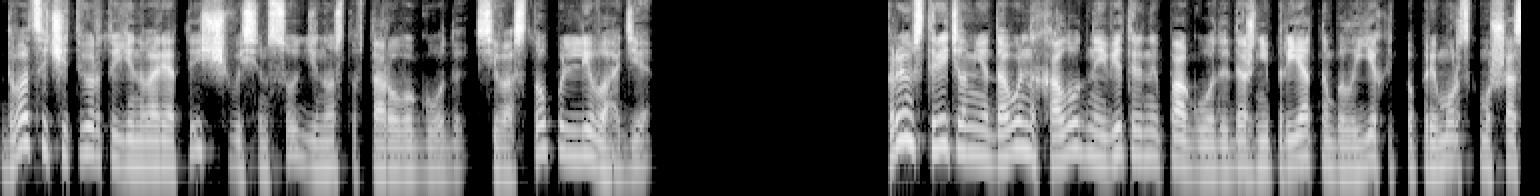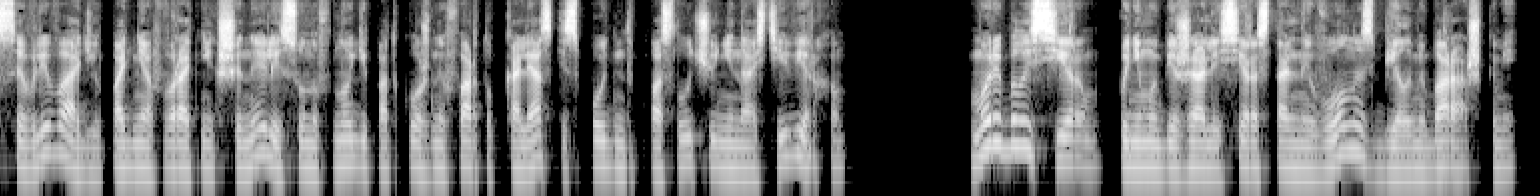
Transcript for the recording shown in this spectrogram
24 января 1892 года. Севастополь, Ливадия. Крым встретил меня довольно холодной и ветреной погодой, даже неприятно было ехать по Приморскому шоссе в Ливадию, подняв воротник шинели и сунув ноги под кожный фартук коляски с поднятым по случаю ненастья верхом. Море было серым, по нему бежали серо-стальные волны с белыми барашками.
